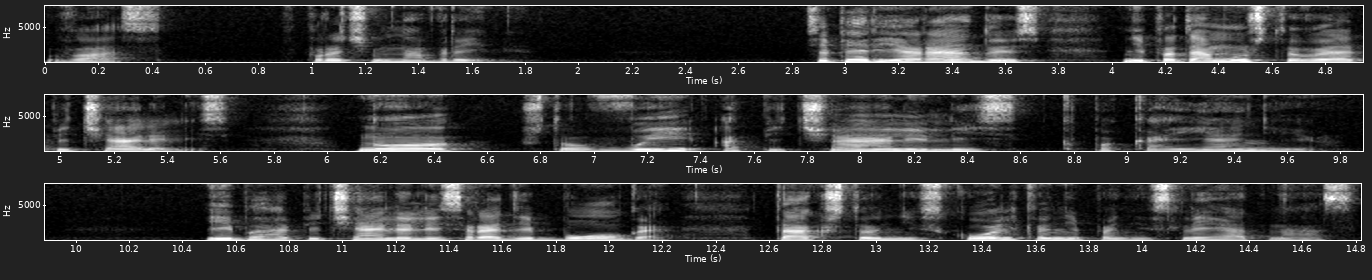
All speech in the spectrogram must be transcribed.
вас, впрочем, на время. Теперь я радуюсь не потому, что вы опечалились, но что вы опечалились к покаянию, ибо опечалились ради Бога, так что нисколько не понесли от нас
